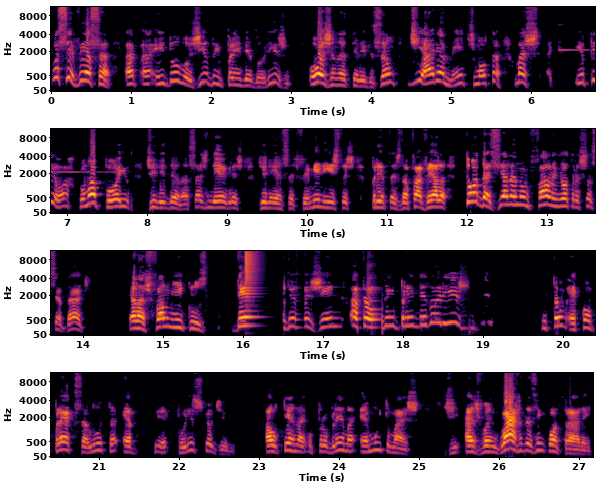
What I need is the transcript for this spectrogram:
Você vê essa a, a ideologia do empreendedorismo hoje na televisão diariamente, outra, mas e o pior, como apoio de lideranças negras, de lideranças feministas, pretas da favela, todas elas não falam em outra sociedade. Elas falam em inclusão dentro desse regime através do empreendedorismo. Então, é complexa a luta, é por isso que eu digo, alterna, o problema é muito mais de as vanguardas encontrarem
